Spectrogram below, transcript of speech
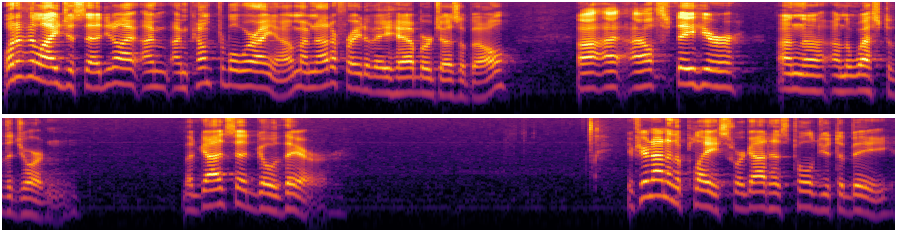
What if Elijah said, You know, I, am I'm, I'm comfortable where I am. I'm not afraid of Ahab or Jezebel. Uh, I, I'll stay here on the, on the west of the Jordan. But God said, Go there. If you're not in the place where God has told you to be,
